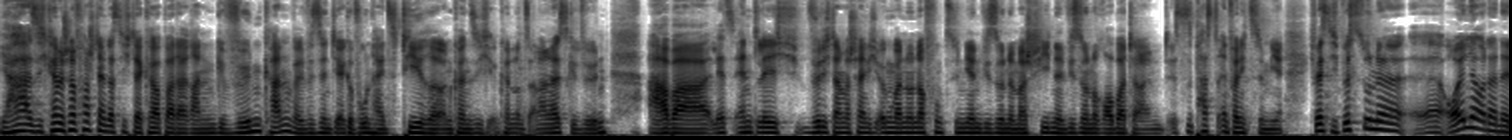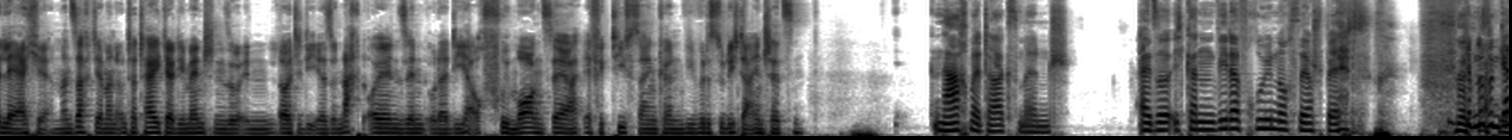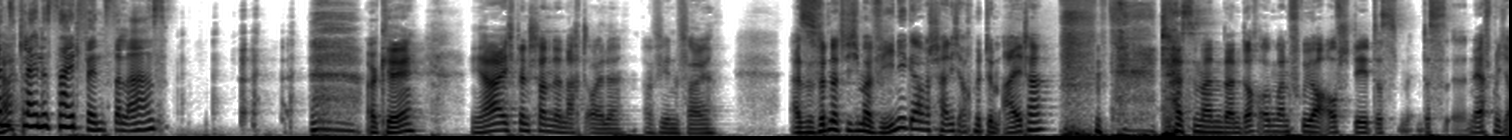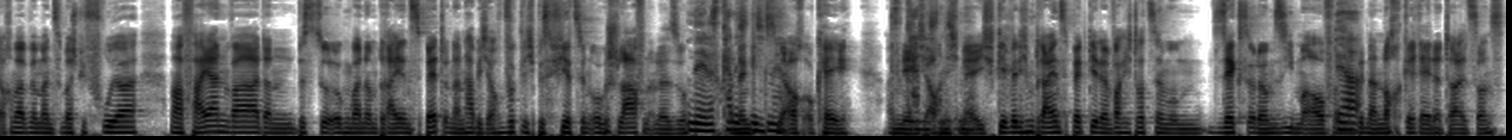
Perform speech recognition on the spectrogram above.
Ja, also ich kann mir schon vorstellen, dass sich der Körper daran gewöhnen kann, weil wir sind ja Gewohnheitstiere und können sich können uns an alles gewöhnen. Aber letztendlich würde ich dann wahrscheinlich irgendwann nur noch funktionieren wie so eine Maschine, wie so ein Roboter. Und es passt einfach nicht zu mir. Ich weiß nicht, bist du eine äh, Eule oder eine Lerche? Man sagt ja, man unterteilt ja die Menschen so in Leute, die eher so Nachteulen sind oder die ja auch früh morgens sehr effektiv sein können. Wie würdest du dich da einschätzen? Nachmittagsmensch. Also ich kann weder früh noch sehr spät. Ich habe nur so ein ganz kleines Zeitfenster, Lars. Okay. Ja, ich bin schon eine Nachteule, auf jeden Fall. Also es wird natürlich immer weniger, wahrscheinlich auch mit dem Alter, dass man dann doch irgendwann früher aufsteht. Das, das nervt mich auch immer, wenn man zum Beispiel früher mal feiern war, dann bist du irgendwann um drei ins Bett und dann habe ich auch wirklich bis 14 Uhr geschlafen oder so. Nee, das kann und ich nicht mehr. dann ging es mir auch okay. Ah, nee, ich auch nicht mehr. mehr. Ich gehe, wenn ich um drei ins Bett gehe, dann wache ich trotzdem um sechs oder um sieben auf und ja. bin dann noch gerädeter als sonst.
